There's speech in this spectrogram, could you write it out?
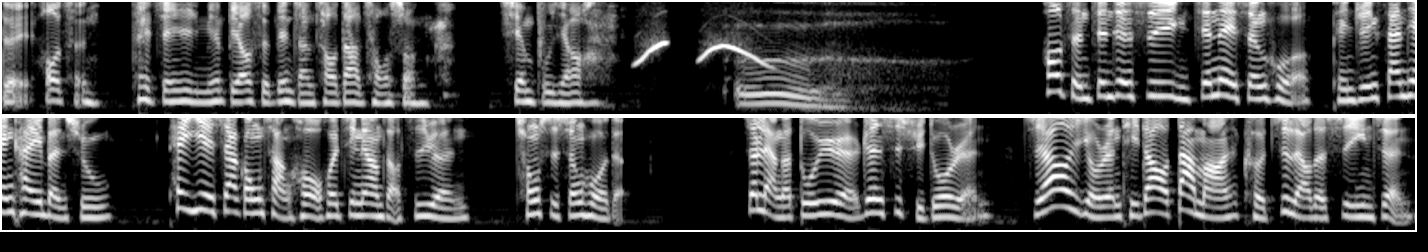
对，浩辰在监狱里面不要随便讲超大超爽，先不要。浩辰渐渐适应监内生活，平均三天看一本书，配夜下工厂后会尽量找资源充实生活的。这两个多月认识许多人。只要有人提到大麻可治疗的适应症，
